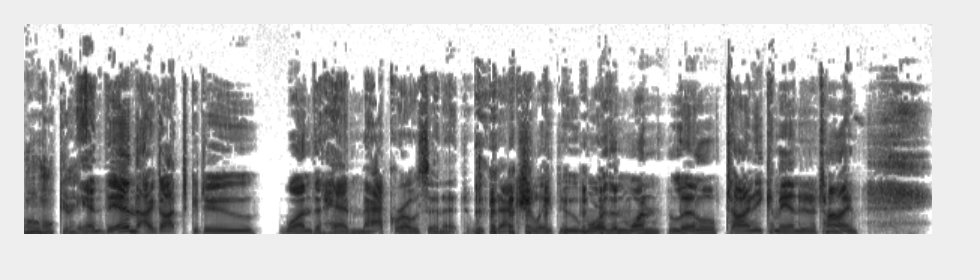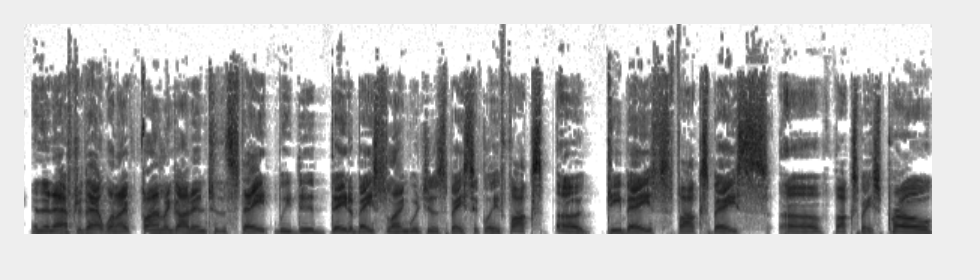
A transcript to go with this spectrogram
Oh, okay. And then I got to do one that had macros in it. We could actually do more than one little tiny command at a time. And then after that, when I finally got into the state, we did database languages, basically Fox, uh, DBase, Foxbase, uh, Foxbase Pro,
